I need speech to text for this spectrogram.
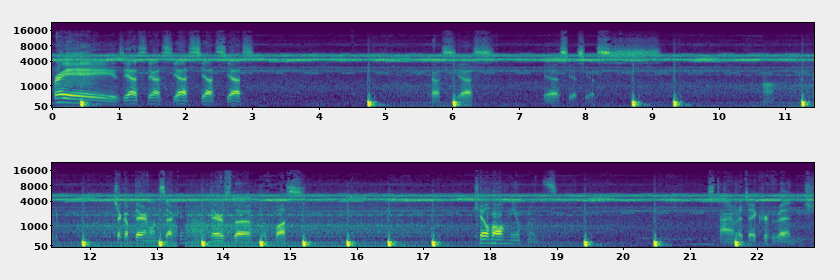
Praise. Yes, yes, yes, yes, yes. Yes, yes. Yes, yes, yes. Oh. Check up there in one second. There's the, the bus. Kill all humans. It's time to take revenge.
